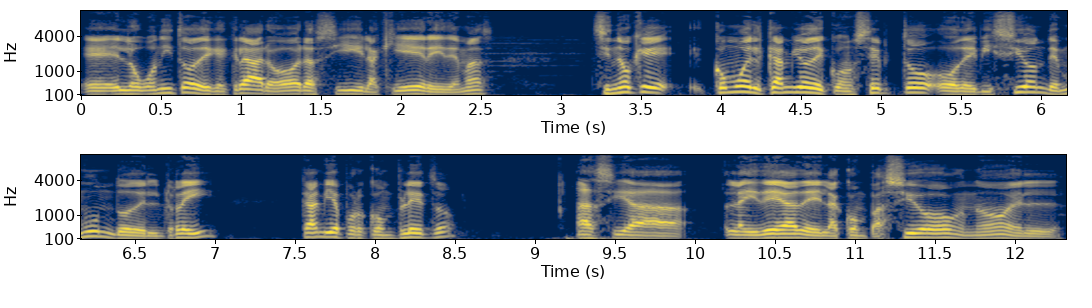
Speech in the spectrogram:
eh, lo bonito de que, claro, ahora sí la quiere y demás, sino que cómo el cambio de concepto o de visión de mundo del rey cambia por completo hacia la idea de la compasión, ¿no? El,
